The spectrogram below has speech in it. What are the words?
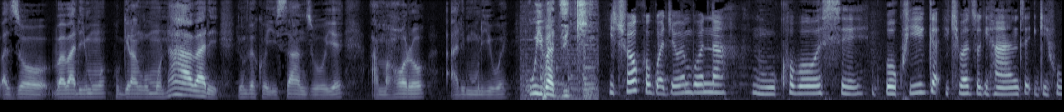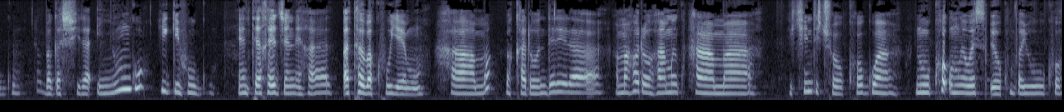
bazoba barimo kugira ngo umuntu aho ari yumve ko yisanzuye amahoro ari muri we wibaza iki icokorwa jewe mbona ni uko bose bo kwiga ikibazo gihanze igihugu bagashira inyungu y'igihugu intere generale atabakuyemo hama bakaronderera amahoro hamwe hama ikindi cokorwa Nuko umwe wese yokumva yuko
